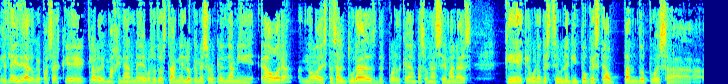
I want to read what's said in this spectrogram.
es la idea. Lo que pasa es que, claro, imaginarme vosotros también lo que me sorprende a mí ahora, ¿no? A estas alturas, después de que hayan pasado unas semanas, que, bueno, que esté un equipo que está optando pues a...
